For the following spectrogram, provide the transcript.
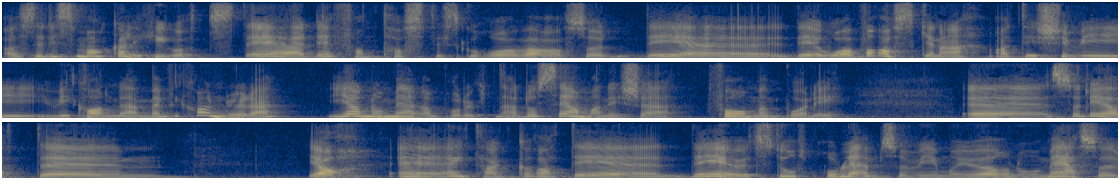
Altså, de smaker like godt. Det er, det er fantastiske råvarer. Så det det er overraskende at ikke vi, vi kan det. Men vi kan jo det gjennom produktene. Da ser man ikke formen på dem. Uh, så det at uh, ja, jeg tenker at det, det, er jo et stort problem som vi må gjøre noe med. Så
